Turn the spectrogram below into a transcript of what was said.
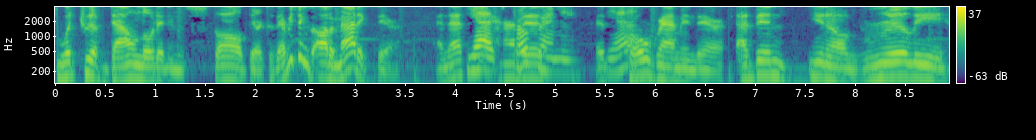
what you have downloaded and installed there, because everything's automatic there. And that's Yeah, it's habits, programming. it's Yeah. programming there. I've been, you know, really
